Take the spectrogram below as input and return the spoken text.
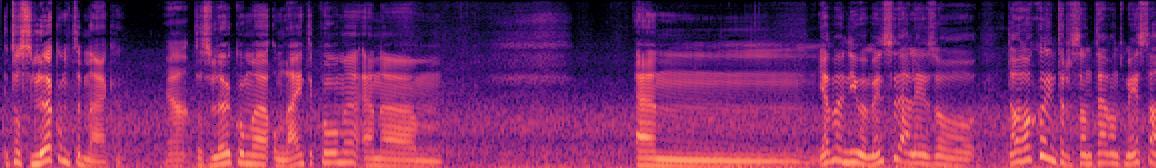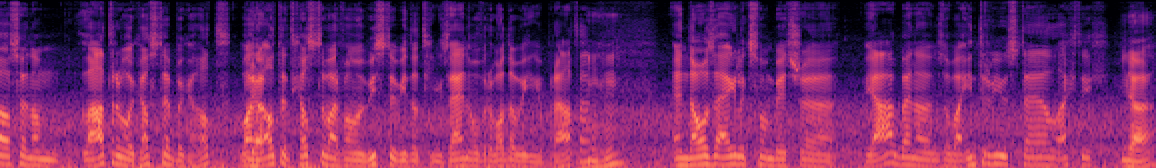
het was leuk om te maken. Ja. Het was leuk om eh, online te komen en. ehm en. Ja, maar nieuwe mensen, alleen zo... Dat was ook wel interessant, hè, want meestal als we dan later wel gasten hebben gehad, waren Ja. altijd gasten waarvan we wisten wie dat ging zijn, over wat dat we gingen praten. Mhm. En dat was eigenlijk zo'n beetje, ja, bijna zo wat interviewstijlachtig. Ja,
